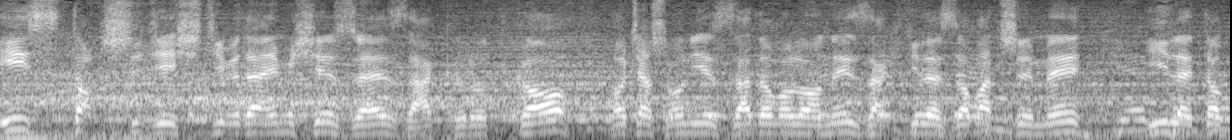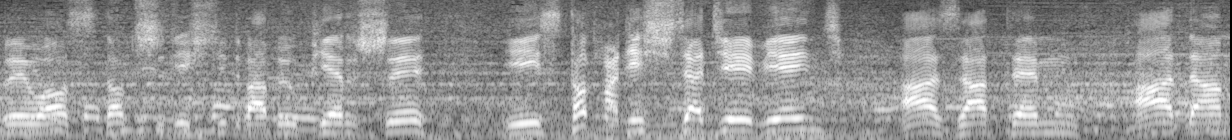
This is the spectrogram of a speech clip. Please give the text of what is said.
i 130 wydaje mi się, że za krótko, chociaż on jest zadowolony, za chwilę zobaczymy ile to było, 132 był pierwszy i 129, a zatem Adam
